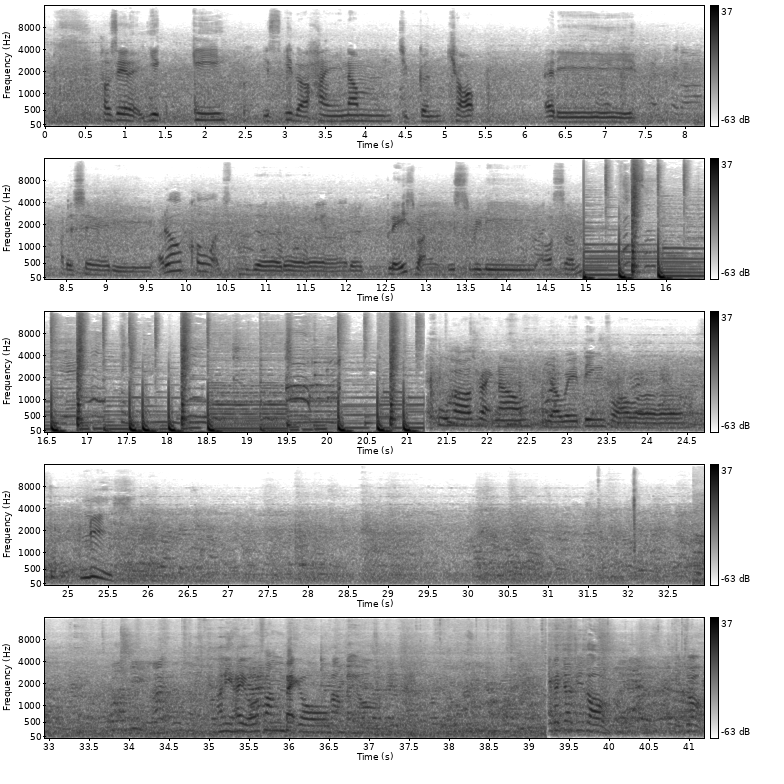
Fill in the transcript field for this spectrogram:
how say that Yiki is eat the Hainam chicken chop at the how to say the I don't know what's the the the place but it's really awesome. Full house right now. We are waiting for our list. 哪里还有个放 bag 哦？放背哦。一个叫举手。 重，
